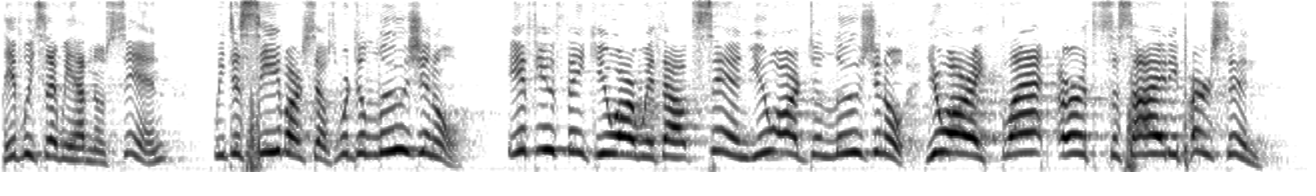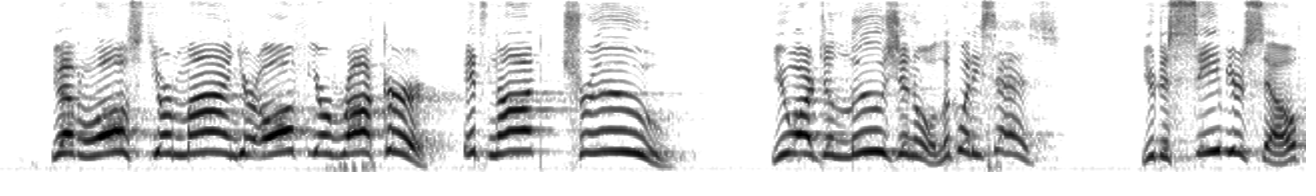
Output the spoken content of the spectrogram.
if we say we have no sin, we deceive ourselves. We're delusional. If you think you are without sin, you are delusional. You are a flat earth society person. You have lost your mind. You're off your rocker. It's not true. You are delusional. Look what he says. You deceive yourself,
